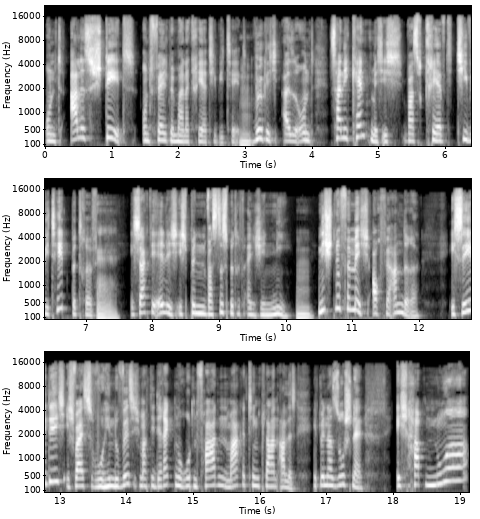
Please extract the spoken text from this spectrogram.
Und alles steht und fällt mit meiner Kreativität. Mhm. Wirklich. Also, und Sunny kennt mich, ich, was Kreativität betrifft. Ich sag dir ehrlich, ich bin, was das betrifft, ein Genie. Mhm. Nicht nur für mich, auch für andere. Ich sehe dich, ich weiß, wohin du willst, ich mache dir direkt einen roten Faden, einen Marketingplan, alles. Ich bin da so schnell. Ich habe nur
